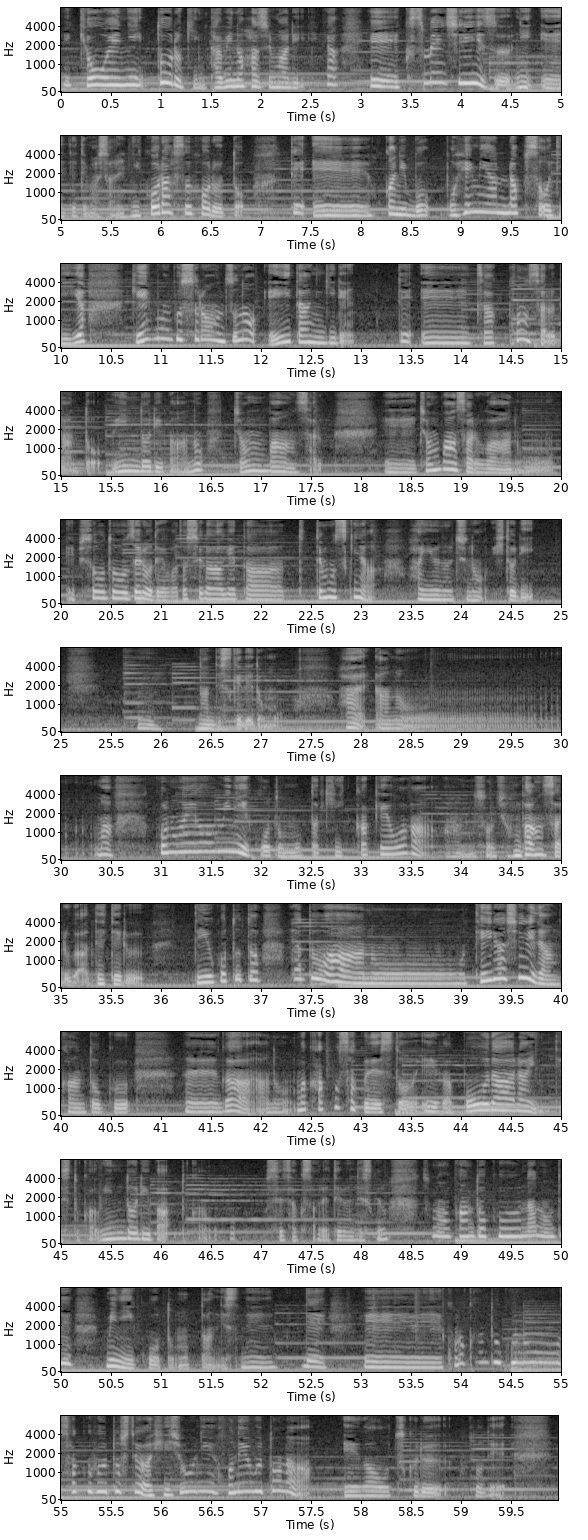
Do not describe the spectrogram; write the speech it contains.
ー。共演にトールキン旅の始まり。や、えー、X メンシリーズに、えー、出てましたね。ニコラス・ホルト。で、えー、他にボ「ボヘミアン・ラプソディ」や「ゲーム・オブ・スローンズ」のエイダン・ギレン。で、えー、ザ・コンサルタントウィンドリバーのジョン・バーンサル、えー、ジョン・バーンサルはあのエピソード0で私が挙げたとっても好きな俳優のうちの一人、うん、なんですけれども。はいあのー、まあこの映画を見に行こうと思ったきっかけはあのそのジョン・バーンサルが出てる。っていうこととあとはあのテイラー・シェリダン監督があの、まあ、過去作ですと映画「ボーダーライン」ですとか「ウィンドリバー」とかを制作されてるんですけどその監督なので見に行こうと思ったんですね。で、えー、この監督の作風としては非常に骨太な映画を作ることで、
